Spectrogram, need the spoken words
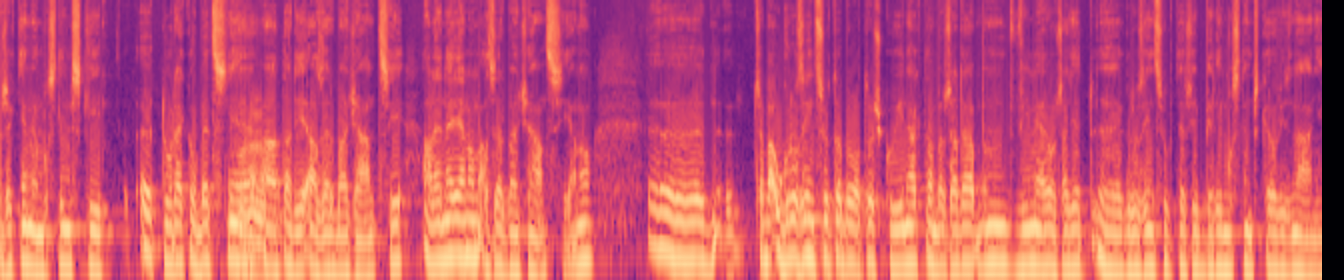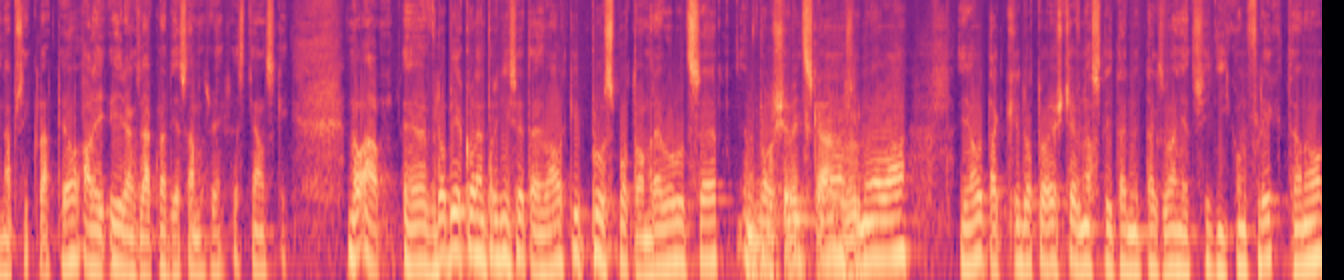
řekněme muslimský e, Turek obecně uh-huh. a tady Azerbajdžánci, ale nejenom Azerbajdžánci. Ano. Eh, třeba u Gruzinců to bylo trošku jinak, tam řada, víme o řadě eh, Gruzinců, kteří byli muslimského vyznání například, jo? ale jinak základ je samozřejmě křesťanský. No a eh, v době kolem první světové války plus potom revoluce bolševická, Římová, Jo, tak do toho ještě vnesli ten takzvaně třídní konflikt, ano,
